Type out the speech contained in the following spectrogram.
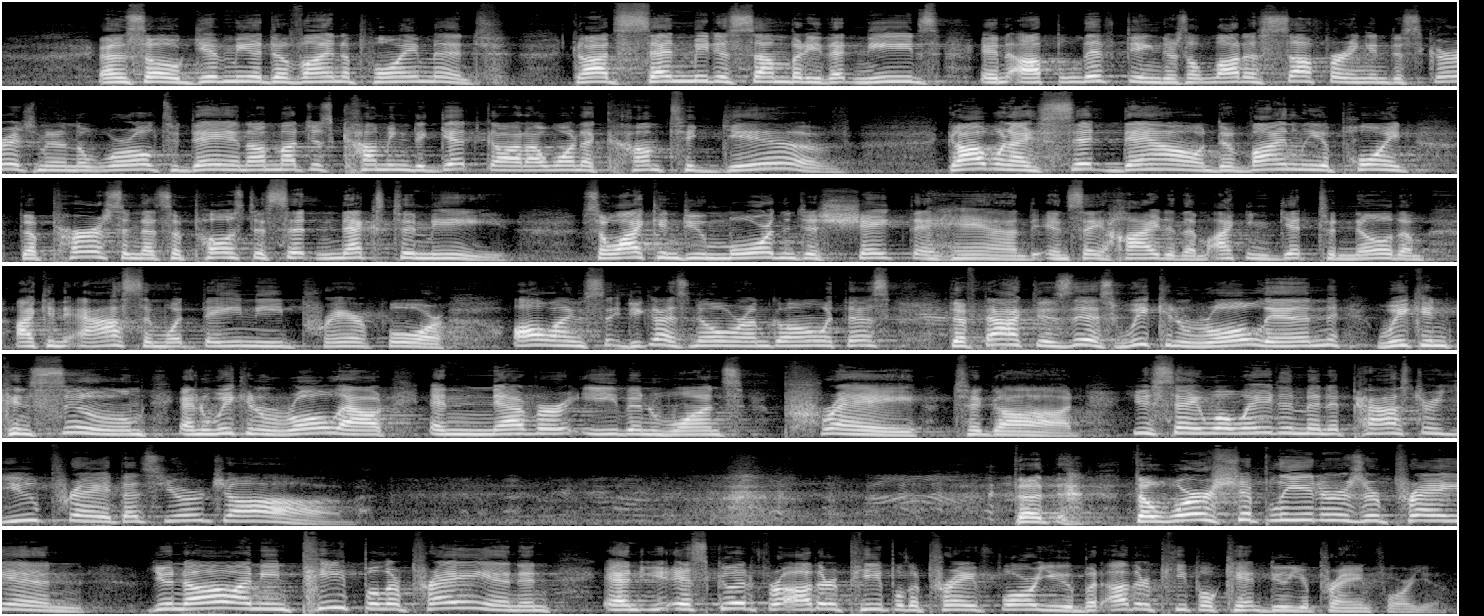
And so give me a divine appointment. God, send me to somebody that needs an uplifting. There's a lot of suffering and discouragement in the world today, and I'm not just coming to get God, I want to come to give. God, when I sit down, divinely appoint the person that's supposed to sit next to me so I can do more than just shake the hand and say hi to them. I can get to know them. I can ask them what they need prayer for. All I'm saying, do you guys know where I'm going with this? The fact is this we can roll in, we can consume, and we can roll out and never even once pray to God. You say, well, wait a minute, Pastor, you prayed. That's your job. the, the worship leaders are praying. You know, I mean, people are praying, and, and it's good for other people to pray for you, but other people can't do your praying for you.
